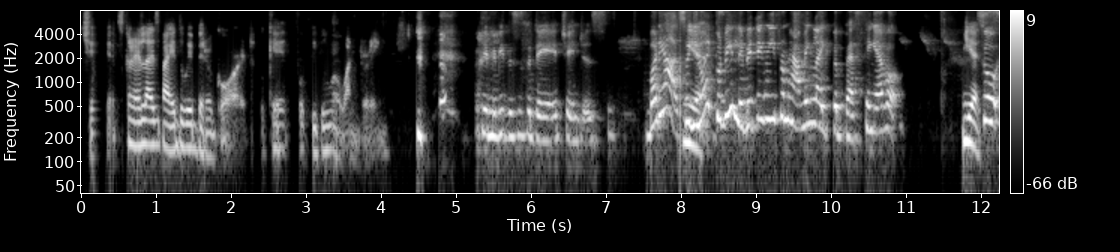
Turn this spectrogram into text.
chips. Karela is, by the way, bitter gourd. Okay, for people who are wondering. Okay, maybe this is the day it changes. But yeah, so you know, it could be limiting me from having like the best thing ever. Yes. So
